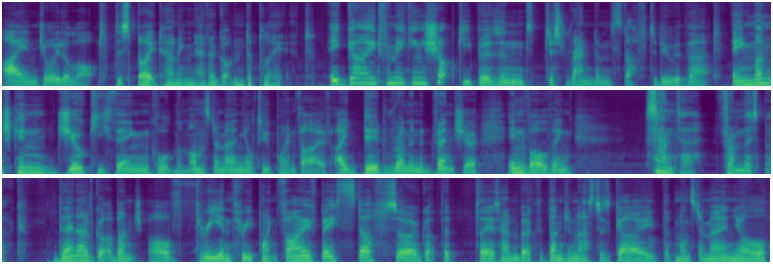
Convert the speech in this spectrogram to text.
I enjoyed a lot, despite having never gotten to play it. A guide for making shopkeepers and just random stuff to do with that. A Munchkin jokey thing called the Monster Manual 2.5. I did run an adventure involving Santa from this book. Then I've got a bunch of 3 and 3.5 based stuff, so I've got the Player's Handbook, the Dungeon Master's Guide, the Monster Manual,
